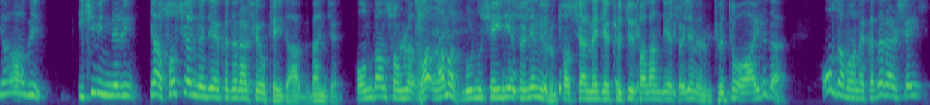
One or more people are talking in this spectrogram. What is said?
Ya abi 2000'leri ya sosyal medyaya kadar her şey okeydi abi bence. Ondan sonra ama bunu şey diye söylemiyorum. sosyal medya kötü falan diye söylemiyorum. Kötü o ayrı da. O zamana kadar her şey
